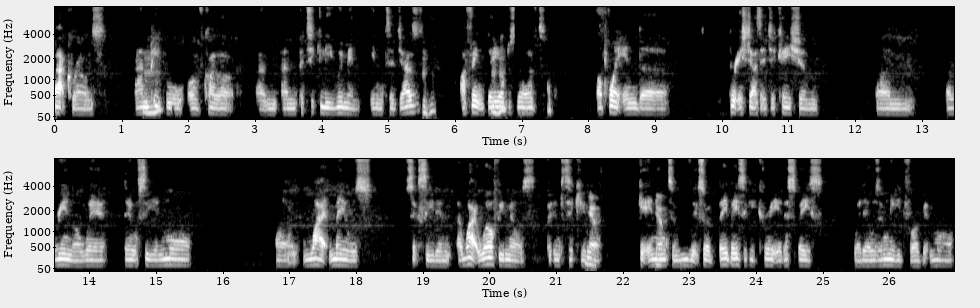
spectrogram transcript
backgrounds and mm-hmm. people of color and, and particularly women into jazz. Mm-hmm. I think they mm-hmm. observed a point in the British jazz education um, arena where they were seeing more uh, white males succeeding, uh, white wealthy males in particular. Getting yeah. into music. So they basically created a space where there was a need for a bit more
